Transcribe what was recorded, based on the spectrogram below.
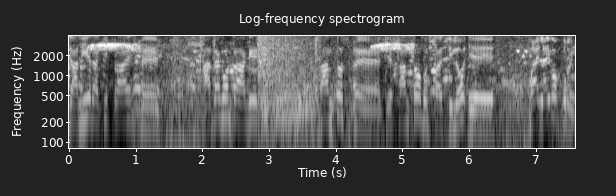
জানিয়ে রাখি প্রায় আধা ঘণ্টা আগে শান্ত যে শান্ত অবস্থায় ছিল এ, ভাই লাইভ অফ করুন।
